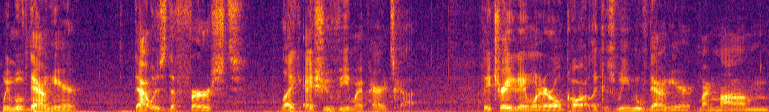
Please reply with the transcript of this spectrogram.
We moved down here. That was the first like SUV my parents got. They traded in one of their old cars. Like, cause we moved down here. My mom,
